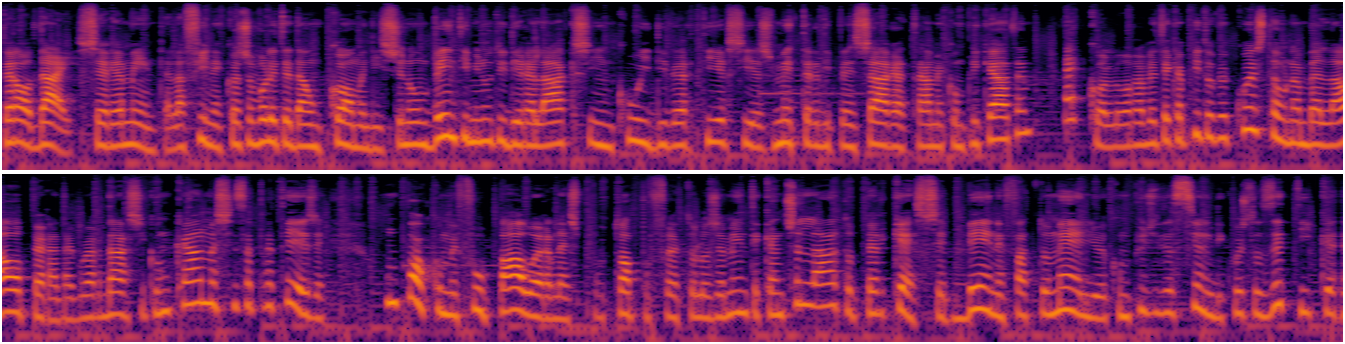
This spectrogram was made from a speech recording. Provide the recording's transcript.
Però dai, seriamente, alla fine cosa volete da un comedy se non 20 minuti di relax in cui divertirsi e smettere di pensare a trame complicate? Ecco allora, avete capito che questa è una bella opera da guardarsi con calma e senza pretese, un po' come fu Powerless purtroppo frettolosamente cancellato perché sebbene fatto meglio e con più citazioni di questo ZTIC,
